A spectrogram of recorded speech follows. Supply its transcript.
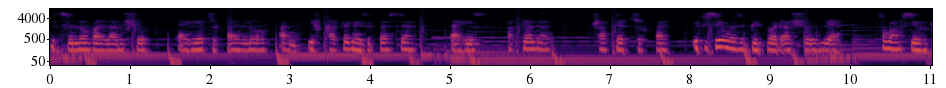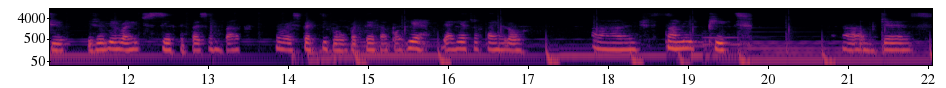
it's a Love Island show. they're here to find love. And if Catherine is the person that he's actually attracted to find, if you say it was a Big Brother show, yeah, someone saved you. It's only right to save the person back, irrespective of whatever. But yeah, they're here to find love. And Sammy picked um, Jess.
